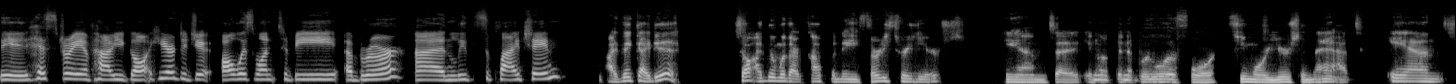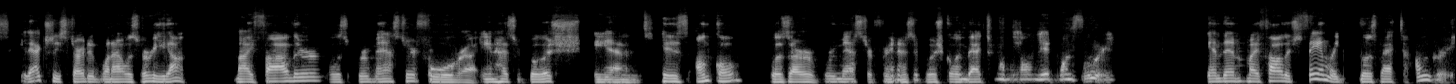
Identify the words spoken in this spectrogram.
the history of how you got here? Did you always want to be a brewer and lead the supply chain? I think I did. So I've been with our company 33 years and, uh, you know, I've been a brewer for a few more years than that. And it actually started when I was very young. My father was brewmaster for uh, Anheuser-Busch and his uncle was our brewmaster for Anheuser-Busch going back to when we only had one brewery. And then my father's family goes back to Hungary.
